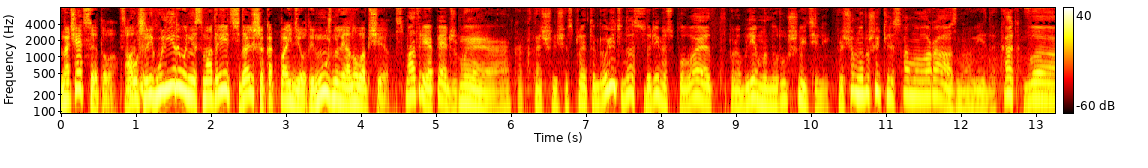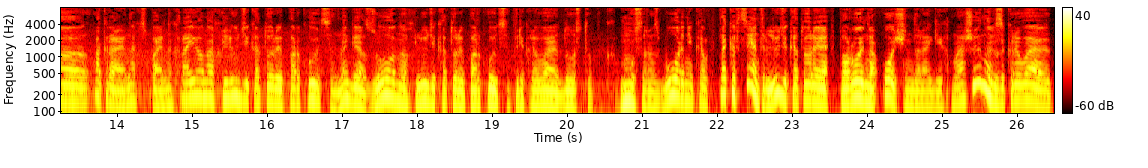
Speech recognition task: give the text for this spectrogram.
Начать с этого. Смотри. А уж регулирование смотреть дальше, как пойдет. И нужно ли оно вообще. Смотри, опять же, мы, как начали сейчас про это говорить, у нас все время всплывает проблема нарушителей. Причем нарушители самого разного вида. Как в окраинах спальных спальных районах, люди, которые паркуются на газонах, люди, которые паркуются и перекрывают доступ к мусоросборникам, так и в центре люди, которые порой на очень дорогих машинах закрывают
